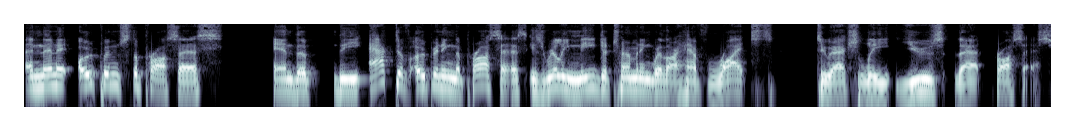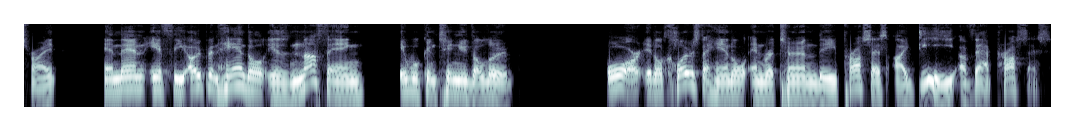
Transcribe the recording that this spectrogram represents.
And then it opens the process. And the, the act of opening the process is really me determining whether I have rights to actually use that process, right? And then if the open handle is nothing, it will continue the loop. Or it'll close the handle and return the process ID of that process.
